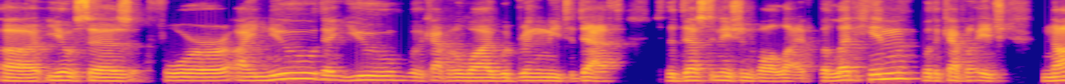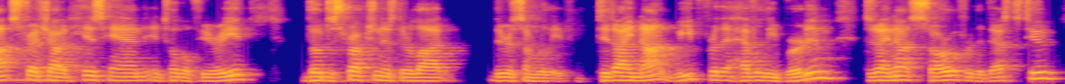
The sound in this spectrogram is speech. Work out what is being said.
Uh, Eov says, For I knew that you, with a capital Y, would bring me to death, to the destination of all life. But let him, with a capital H, not stretch out his hand in total fury. Though destruction is their lot, there is some relief. Did I not weep for the heavily burdened? Did I not sorrow for the destitute?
